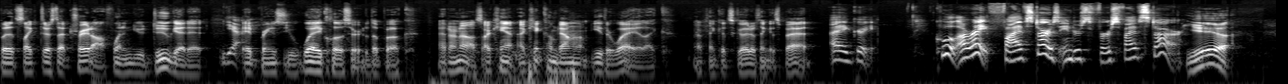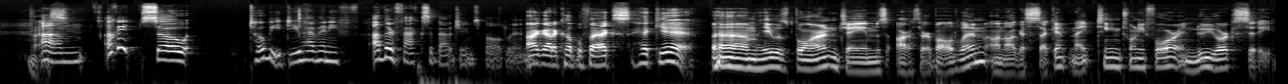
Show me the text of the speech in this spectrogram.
But it's like there's that trade off when you do get it. Yeah. It brings you way closer to the book. I don't know. So I can't I can't come down on either way. Like I think it's good. I think it's bad. I agree. Cool. All right, five stars. Andrew's first five star. Yeah. Nice. Um, okay, so Toby, do you have any f- other facts about James Baldwin? I got a couple facts. Heck yeah. Um, he was born James Arthur Baldwin on August 2nd, 1924, in New York City.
